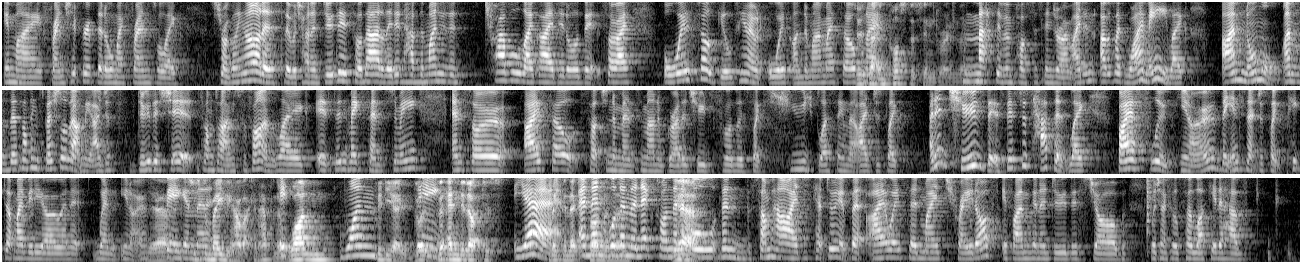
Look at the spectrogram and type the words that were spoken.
in my friendship group that all my friends were like struggling artists. They were trying to do this or that, or they didn't have the money to travel like I did, or that. So I always felt guilty and I would always undermine myself. So is that I, imposter syndrome then? massive imposter syndrome. I didn't. I was like, why me? Like, I'm normal. I'm. There's nothing special about me. I just do this shit sometimes for fun. Like, it didn't make sense to me, and so I felt such an immense amount of gratitude for this like huge blessing that I just like. I didn't choose this. This just happened. Like by a fluke, you know. The internet just like picked up my video and it went, you know, Yeah. big. it's and just then amazing how that can happen. That one one video that- thing. that ended up just yeah make the next and then and well then, then- the next one then Yeah. it all then somehow i just kept doing it but i always said my trade-off if i'm going to do this job which i feel so lucky to have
